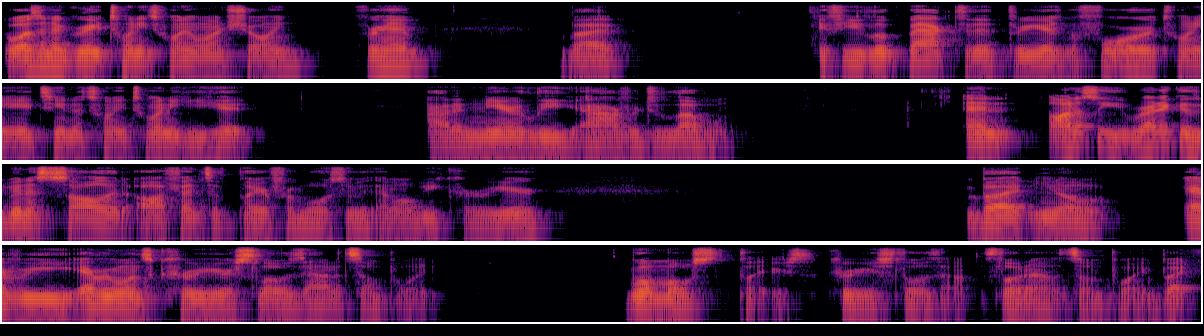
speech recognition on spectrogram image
it wasn't a great 2021 showing for him, but if you look back to the three years before, 2018 to 2020, he hit at a near league average level. And honestly, Reddick has been a solid offensive player for most of his MLB career. But, you know, every everyone's career slows down at some point. Well, most players' career slows down slow down at some point. But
